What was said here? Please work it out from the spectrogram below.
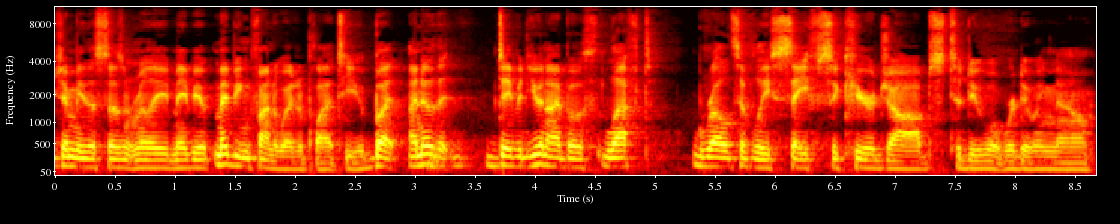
Jimmy. This doesn't really maybe maybe you can find a way to apply it to you. But I know that David, you and I both left relatively safe, secure jobs to do what we're doing now,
